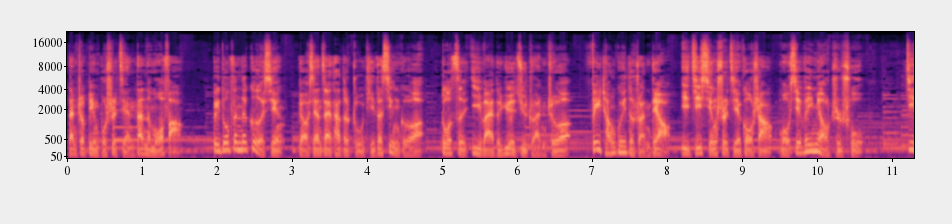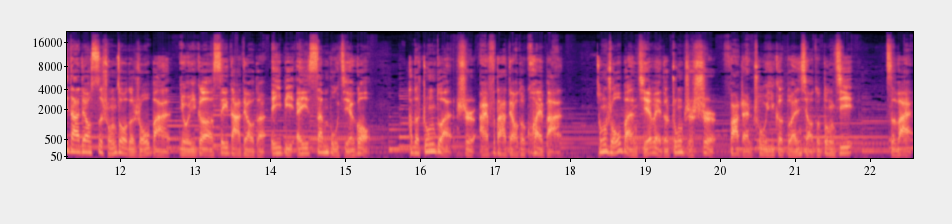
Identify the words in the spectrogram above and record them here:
但这并不是简单的模仿。贝多芬的个性表现在他的主题的性格、多次意外的乐句转折、非常规的转调以及形式结构上某些微妙之处。G 大调四重奏的柔板有一个 C 大调的 ABA 三部结构，它的中段是 F 大调的快板，从柔板结尾的终止式发展出一个短小的动机。此外，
